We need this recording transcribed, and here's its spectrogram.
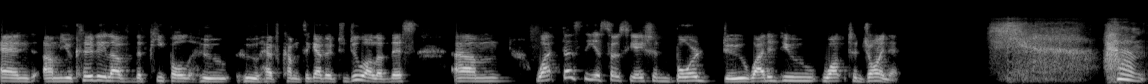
and um, you clearly love the people who who have come together to do all of this. Um, what does the association board do? Why did you want to join it? Um,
